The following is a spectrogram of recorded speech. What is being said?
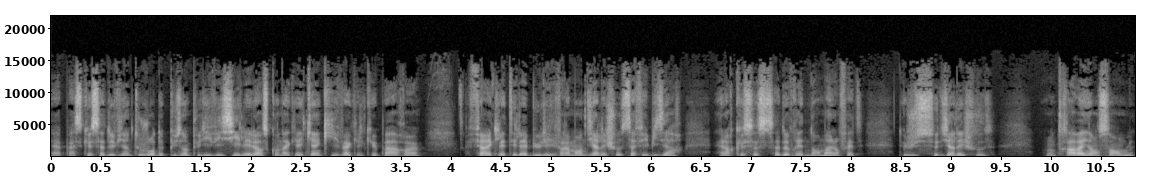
euh, parce que ça devient toujours de plus en plus difficile. Et lorsqu'on a quelqu'un qui va quelque part euh, faire éclater la bulle et vraiment dire les choses, ça fait bizarre. Alors que ça, devrait être normal, en fait, de juste se dire les choses. On travaille ensemble,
